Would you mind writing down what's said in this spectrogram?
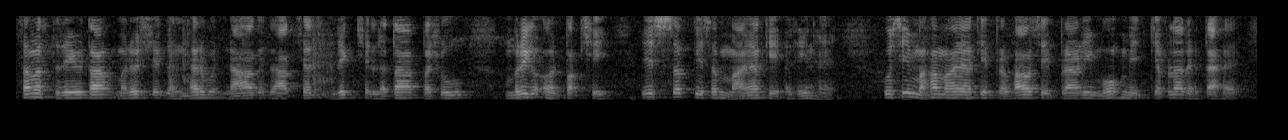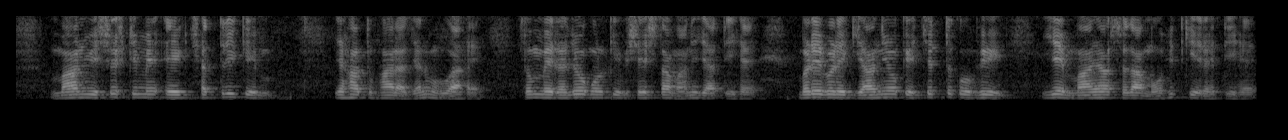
समस्त देवता, मनुष्य, गंधर्व, नाग, राक्षस, वृक्ष, लता, पशु, मृग और पक्षी इस सब के सब माया के अधीन है। उसी महामाया के प्रभाव से प्राणी मोह में जकड़ा रहता है। मानवीय सृष्टि में एक छत्री के यहाँ तुम्हारा जन्म हुआ है। तुम में रजोगुण की विशेषता मानी जाती है। बड़े बड़े ज्ञानियों के चित्त को भी ये माया सदा मोहित किए रहती है।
